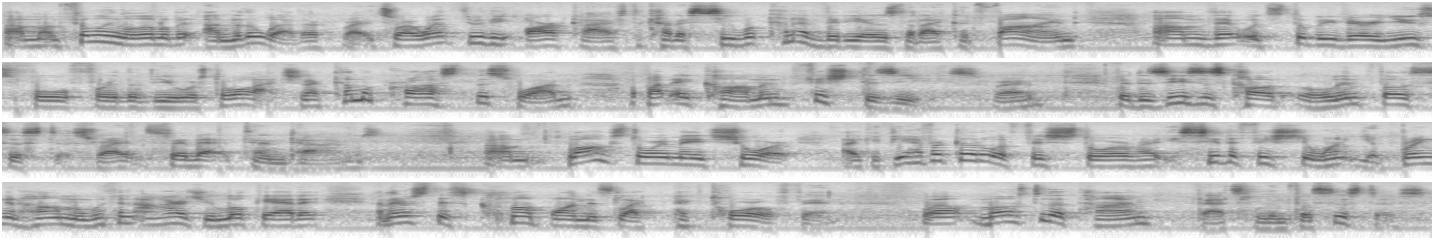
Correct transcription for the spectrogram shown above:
Um, I'm feeling a little bit under the weather, right? So I went through the archives to kind of see what kind of videos that I could find um, that would still be very useful for the viewers to watch. And I come across this one about a common fish disease, right? The disease is called lymphocystis, right? Say that 10 times. Um, long story made short, like if you ever go to a fish store, right, you see the fish you want, you bring it home, and within hours you look at it, and there's this clump on this like pectoral fin. Well, most of the time, that's lymphocystis.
